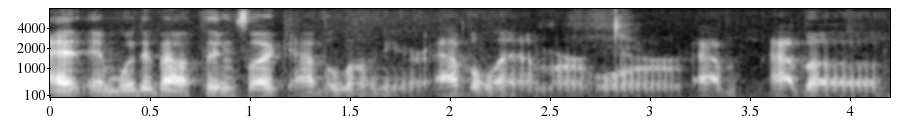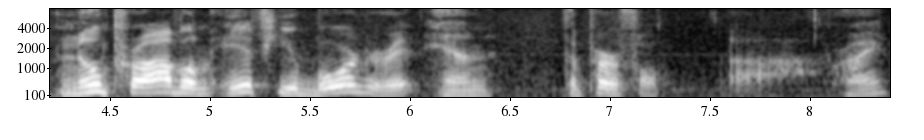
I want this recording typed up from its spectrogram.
And, and what about things like abalone or abalam or, or ab, abba? No problem if you border it in the purfle, right?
